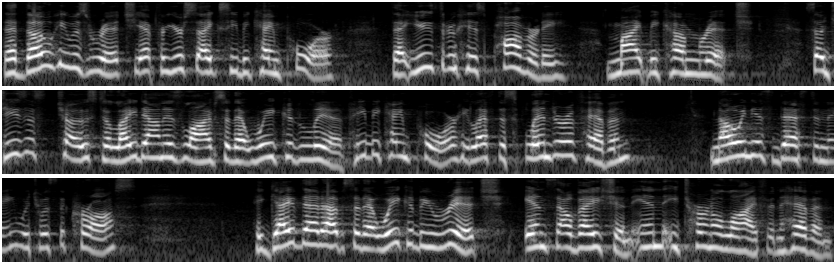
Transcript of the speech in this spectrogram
that though he was rich, yet for your sakes he became poor, that you through his poverty might become rich. So Jesus chose to lay down his life so that we could live. He became poor, he left the splendor of heaven, knowing his destiny, which was the cross. He gave that up so that we could be rich in salvation, in eternal life in heaven.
